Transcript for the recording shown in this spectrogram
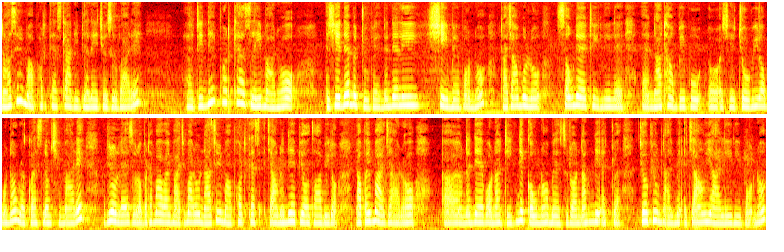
နားဆင်မှာ podcast ကနေပြန်လဲကြိုဆိုပါရစေအဲဒီနေ့ podcast လေးမှာတော့ အရင်နဲ့မတူပဲနည်းနည်းလေးရှည်မယ်ပေါ့နော်ဒါကြောင့်မို့လို့ဆုံးတဲ့အထိလေးလဲအဲနားထောင်ပေးဖို့အရင်ကြိုပြီးတော့ပေါ့နော် request လုပ်ချင်ပါတယ်ဘာဖြစ်လို့လဲဆိုတော့ပထမပိုင်းမှာကျမတို့နားဆင်မှာ podcast အကြောင်းနည်းနည်းပြောသွားပြီးတော့နောက်ပိုင်းမှာကျတော့အာနည်းနည်းပေါ့နော်ဒီနှစ်ကုံတော့မယ်ဆိုတော့နောက်နှစ်အတွက်ကြိုးပြုနိုင်မယ့်အကြောင်းအရာလေးတွေပေါ့နော်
